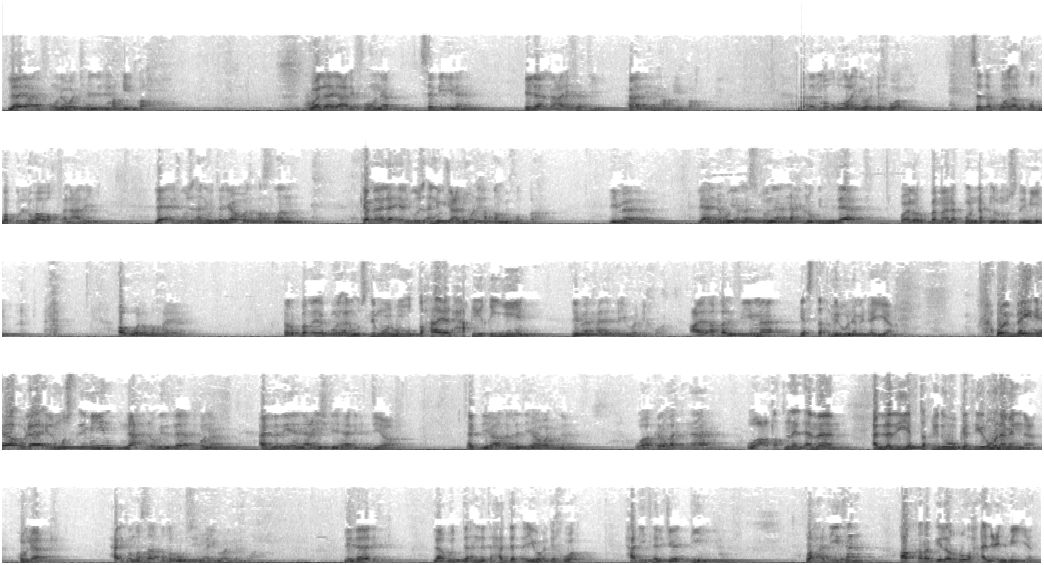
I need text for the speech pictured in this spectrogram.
لا يعرفون وجها للحقيقة. ولا يعرفون سبيلا إلى معرفة هذه الحقيقة. هذا الموضوع أيها الإخوة ستكون الخطبة كلها وقفا عليه. لا يجوز أن يتجاوز أصلا كما لا يجوز أن يجعل ملحقا بخطبة. لماذا؟ لأنه يمسنا نحن بالذات ولربما نكون نحن المسلمين. أول ضحايا. لربما يكون المسلمون هم الضحايا الحقيقيين. لما حدث أيها الإخوة. على الأقل فيما يستقبلون من أيام. ومن بين هؤلاء المسلمين نحن بالذات هنا الذين نعيش في هذه الديار. الديار التي آوتنا وأكرمتنا وأعطتنا الأمان الذي يفتقده كثيرون منا هناك حيث مساقط رؤوسهم أيها الإخوة. لذلك لا بد أن نتحدث أيها الإخوة حديث الجادين. وحديثا أقرب إلى الروح العلمية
